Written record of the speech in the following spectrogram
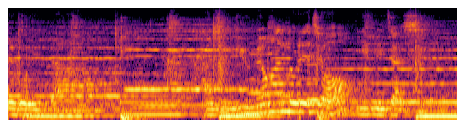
알고 있다. 아주 유명한 노래죠. 이미자 씨.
